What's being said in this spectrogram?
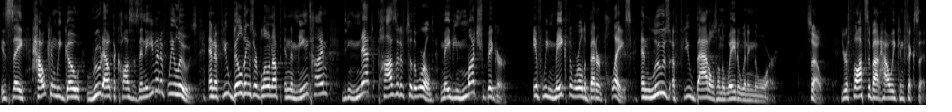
is say, how can we go root out the causes? And even if we lose and a few buildings are blown up in the meantime, the net positive to the world may be much bigger if we make the world a better place and lose a few battles on the way to winning the war. So, your thoughts about how we can fix it?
